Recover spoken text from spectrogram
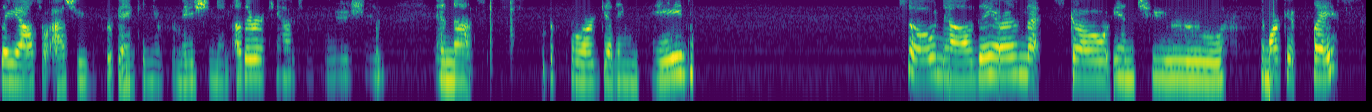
they also ask you for banking information and other account information, and that's for getting paid. So now there, let's go into the marketplace.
